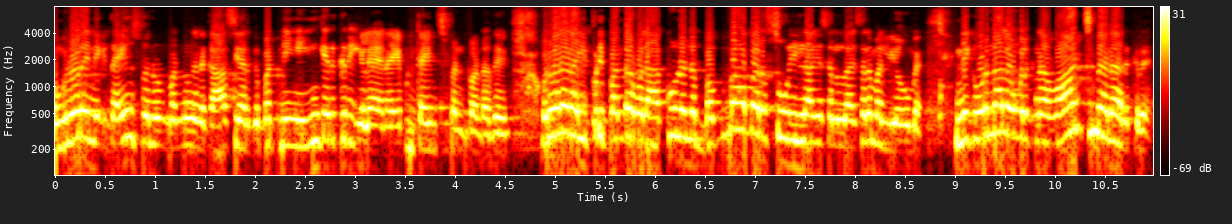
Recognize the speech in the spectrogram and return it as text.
உங்களோட இன்னைக்கு டைம் ஸ்பெண்ட் பண்ணணும்னு எனக்கு ஆசையா இருக்கு. பட் நீங்க இங்க இருக்கிறீங்களே நான் எப்படி டைம் ஸ்பெண்ட் பண்றது? ஒருவேளை நான் இப்படி பண்ற போல அக்குன் பப்பாபர் ரசூல் இல்லாஹி ஸல்லல்லாஹு அலைஹி இன்னைக்கு ஒரு நாள் உங்களுக்கு நான் வாட்ச்மேனா இருக்கிறேன்.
